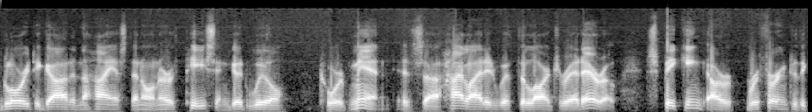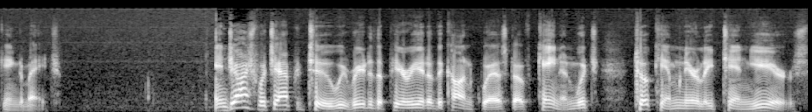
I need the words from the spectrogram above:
glory to God in the highest and on earth peace and goodwill toward men, is uh, highlighted with the large red arrow, speaking or referring to the kingdom age. In Joshua chapter 2, we read of the period of the conquest of Canaan, which took him nearly 10 years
